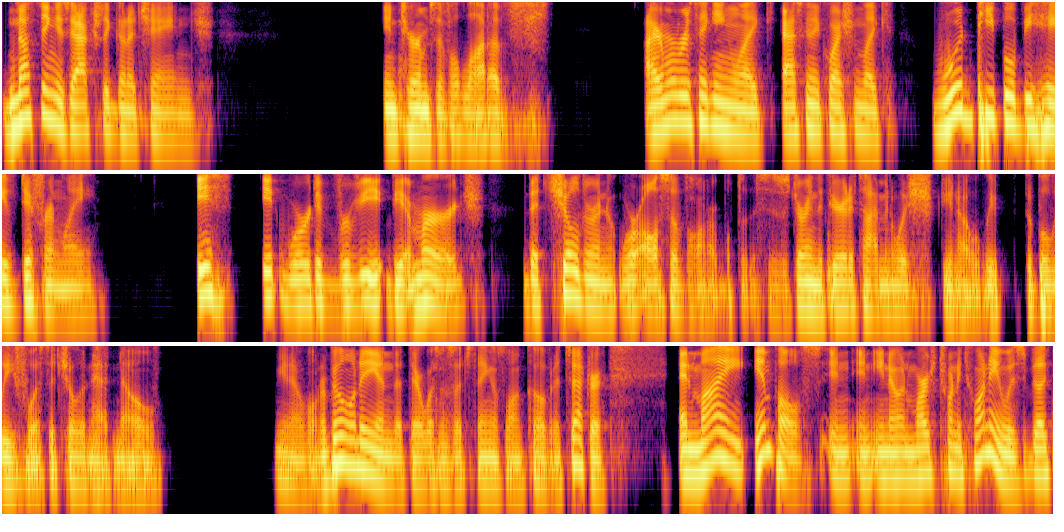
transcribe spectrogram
nothing is actually going to change in terms of a lot of i remember thinking like asking the question like would people behave differently if it were to re- emerge that children were also vulnerable to this? This was during the period of time in which you know we, the belief was that children had no you know vulnerability and that there wasn't such thing as long covid et cetera. And my impulse in, in you know in march 2020 was to be like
